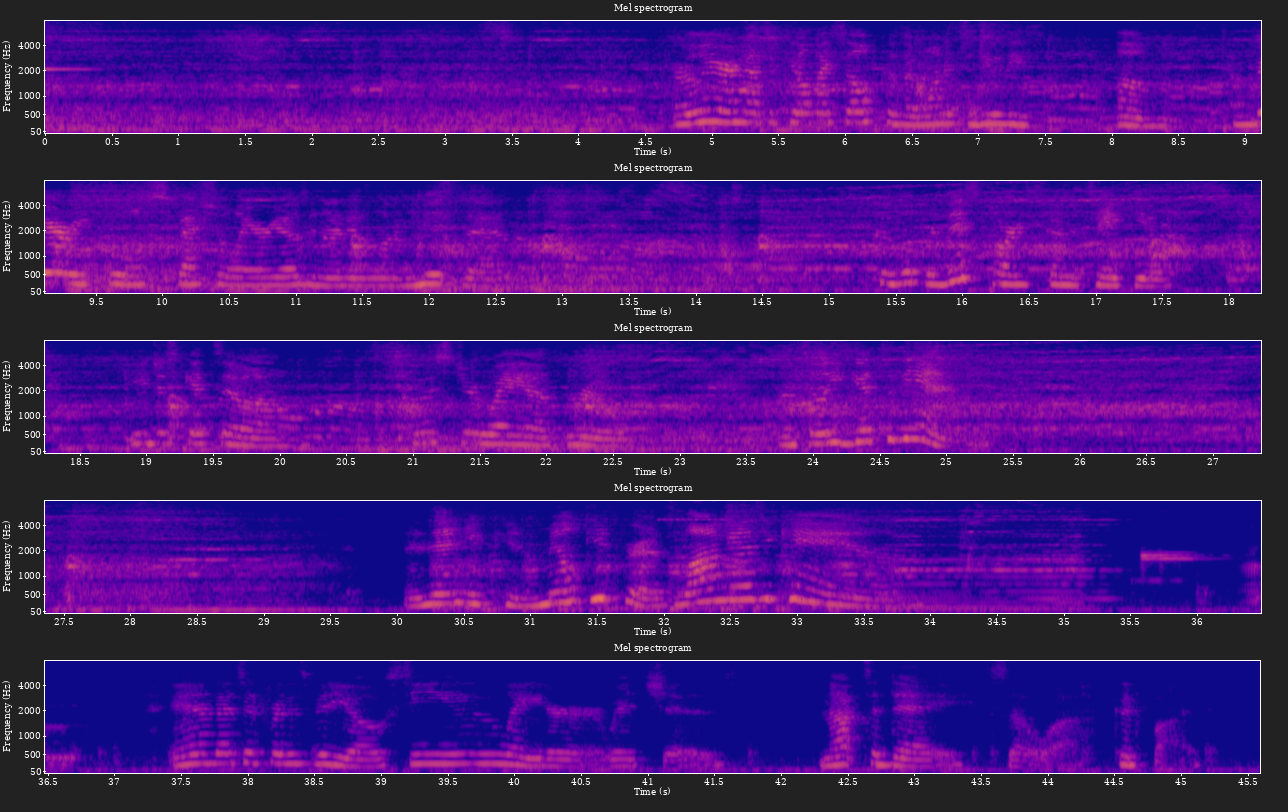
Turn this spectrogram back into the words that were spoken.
Earlier I had to kill myself because I wanted to do these um, very cool special areas and I didn't want to miss that. Because look where this part is going to take you. You just get to um, boost your way uh, through until you get to the end. And then you can milk it for as long as you can. And that's it for this video. See you later, which is not today. So, uh, goodbye.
